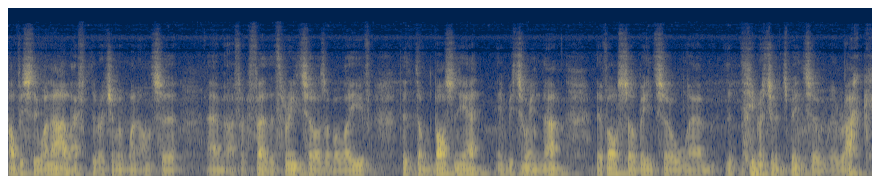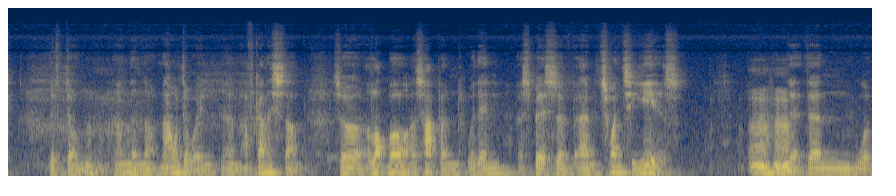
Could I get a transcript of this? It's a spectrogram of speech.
Obviously, when I left, the regiment went on to um, a further three tours, I believe. They've done Bosnia in between that. They've also been to um, the, the regiment's been to Iraq. They've done, and they're now doing um, Afghanistan. So a lot more has happened within a space of um, 20 years. Mm-hmm. than what,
